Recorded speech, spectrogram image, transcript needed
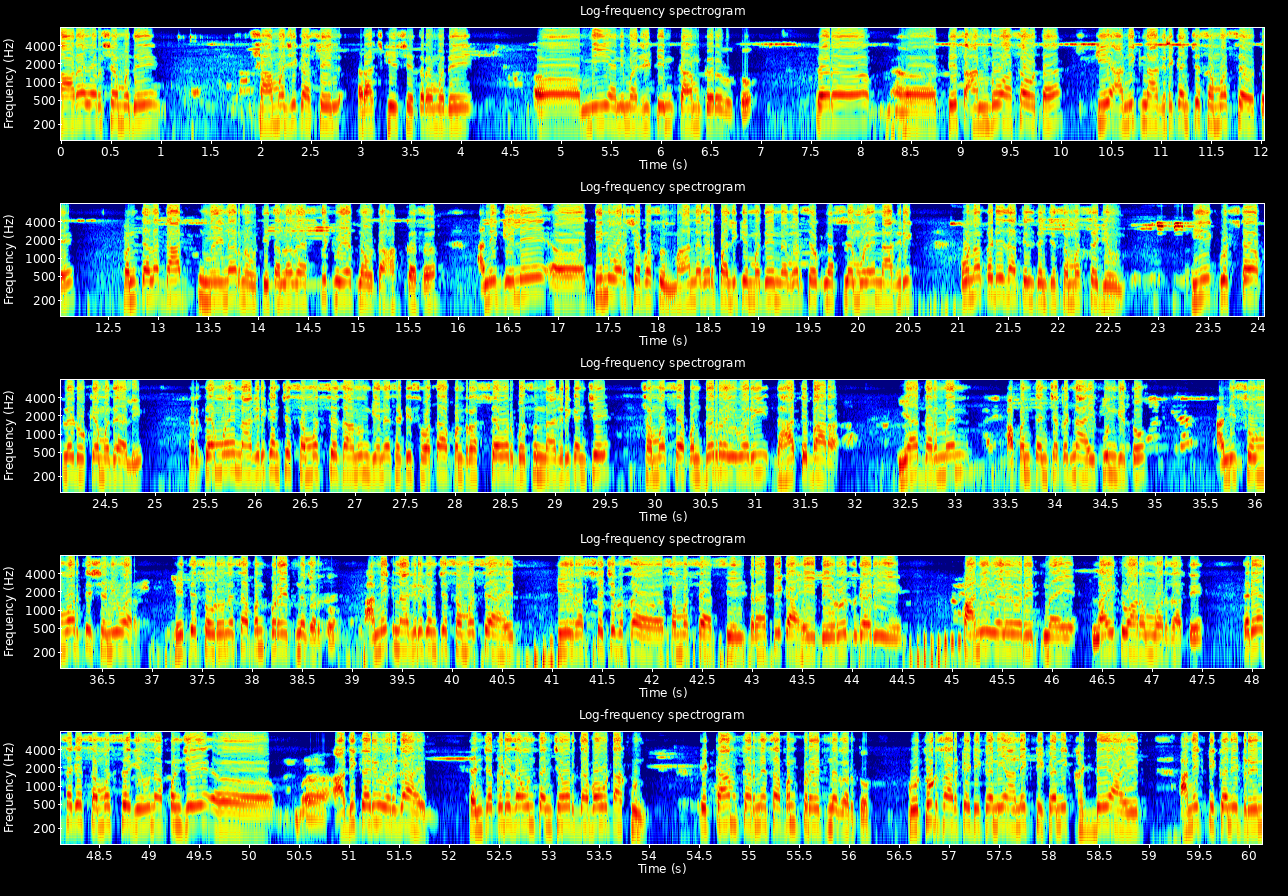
बारा वर्षामध्ये सामाजिक असेल राजकीय क्षेत्रामध्ये मी आणि माझी टीम काम करत होतो. तर तेच अनुभव असा होता की अनेक नागरिकांचे समस्या होते पण त्याला दाद मिळणार नव्हती त्याला व्यासपीठ मिळत नव्हतं हक्काचं. आणि गेले तीन वर्षापासून महानगरपालिकेमध्ये नगरसेवक नसल्यामुळे नागरिक कोणाकडे जातील त्यांची समस्या घेऊन ही एक गोष्ट आपल्या डोक्यामध्ये आली. तर त्यामुळे नागरिकांच्या समस्या जाणून घेण्यासाठी स्वतः आपण रस्त्यावर बसून नागरिकांचे समस्या आपण दर रविवारी दहा ते बारा या दरम्यान आपण त्यांच्याकडनं ऐकून घेतो. आणि सोमवार ते शनिवार हे ते सोडवण्याचा आपण प्रयत्न करतो. अनेक नागरिकांच्या समस्या आहेत. की रस्त्याची समस्या असतील. ट्रॅफिक आहे बेरोजगारी आहे पाणी वेळेवर येत नाही लाइट वारंवार जाते. तर या सगळ्या समस्या घेऊन आपण जे अधिकारी वर्ग आहेत त्यांच्याकडे जाऊन त्यांच्यावर दबाव टाकून ते काम करण्याचा आपण प्रयत्न करतो. कोथरूड सारख्या ठिकाणी अनेक ठिकाणी खड्डे आहेत. अनेक ठिकाणी ड्रेन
